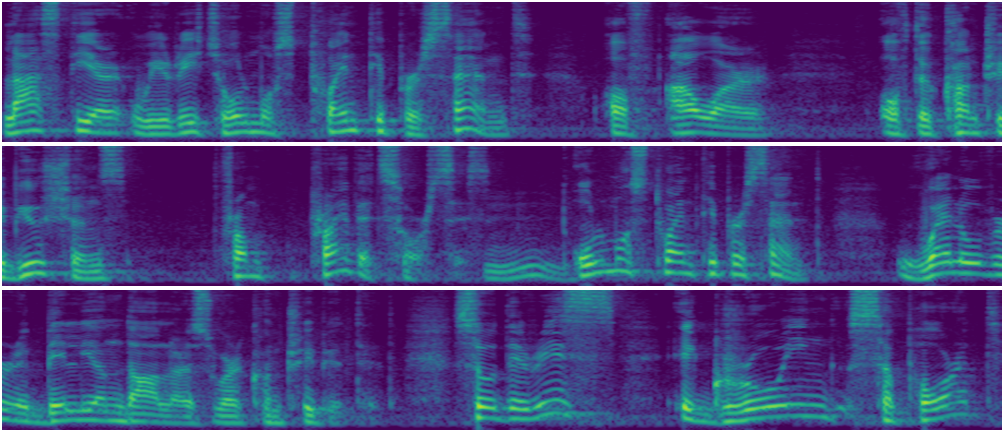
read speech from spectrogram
Last year, we reached almost 20% of our of the contributions from private sources. Mm. Almost 20%. Well over a billion dollars were contributed. So there is a growing support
